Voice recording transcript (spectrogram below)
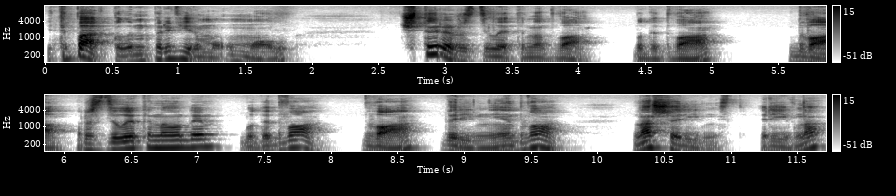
І тепер, коли ми перевіримо умову, 4 розділити на 2 буде 2. 2 розділити на 1 буде 2. 2 дорівнює 2. Наша рівність рівна.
